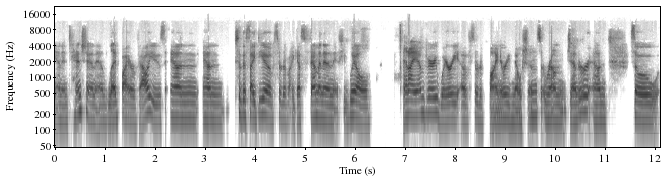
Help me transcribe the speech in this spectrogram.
and intention and led by our values and and to this idea of sort of I guess feminine if you will and I am very wary of sort of binary notions around gender and so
